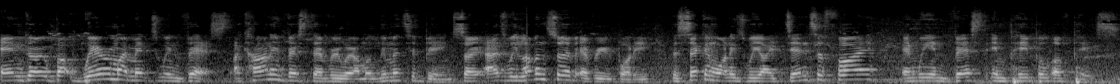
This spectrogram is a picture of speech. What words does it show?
and go, but where am I meant to invest? I can't invest everywhere. I'm a limited being. So, as we love and serve everybody, the second one is we identify and we invest in people of peace.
